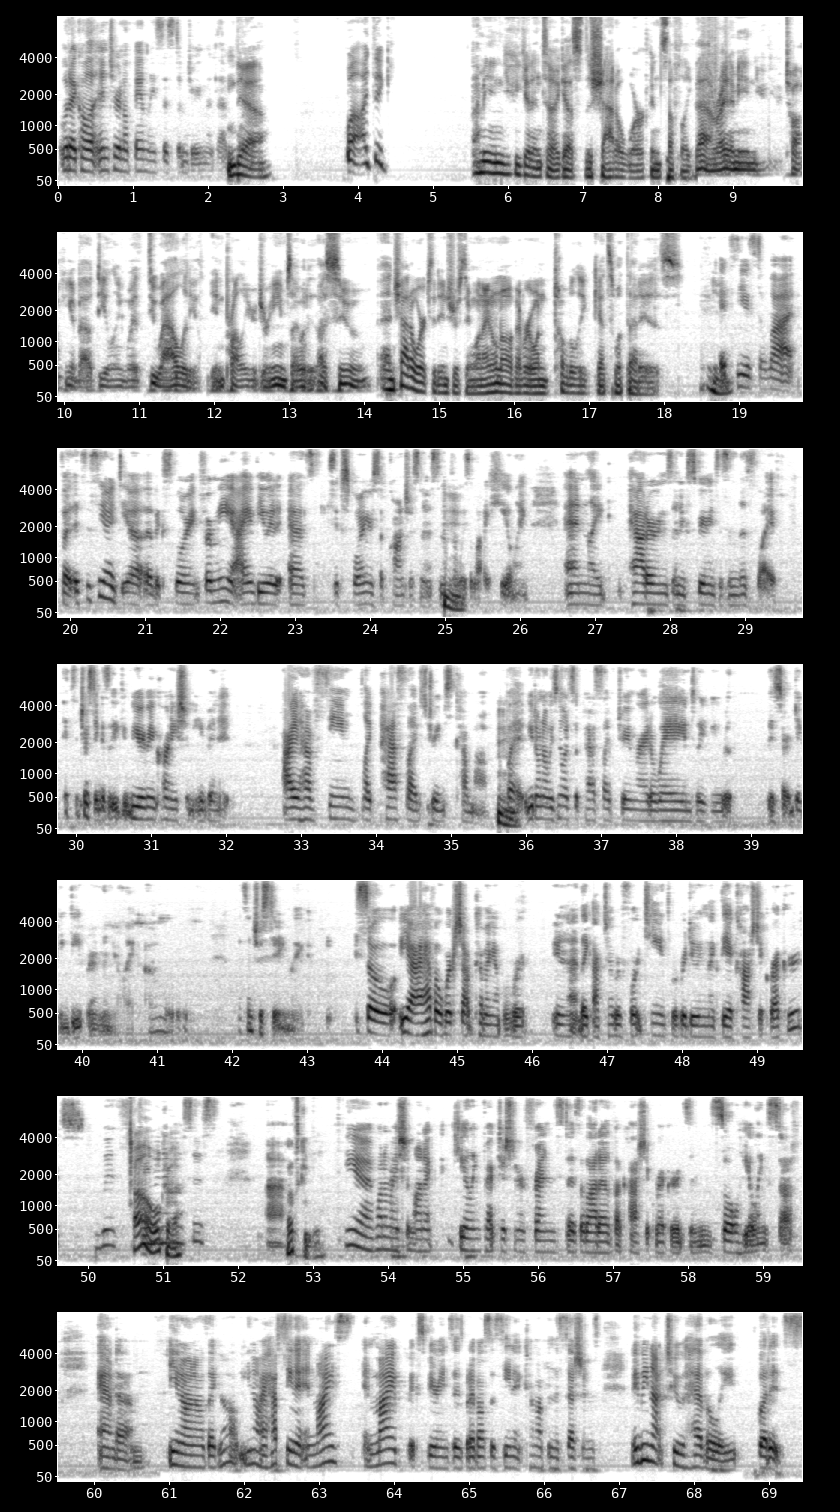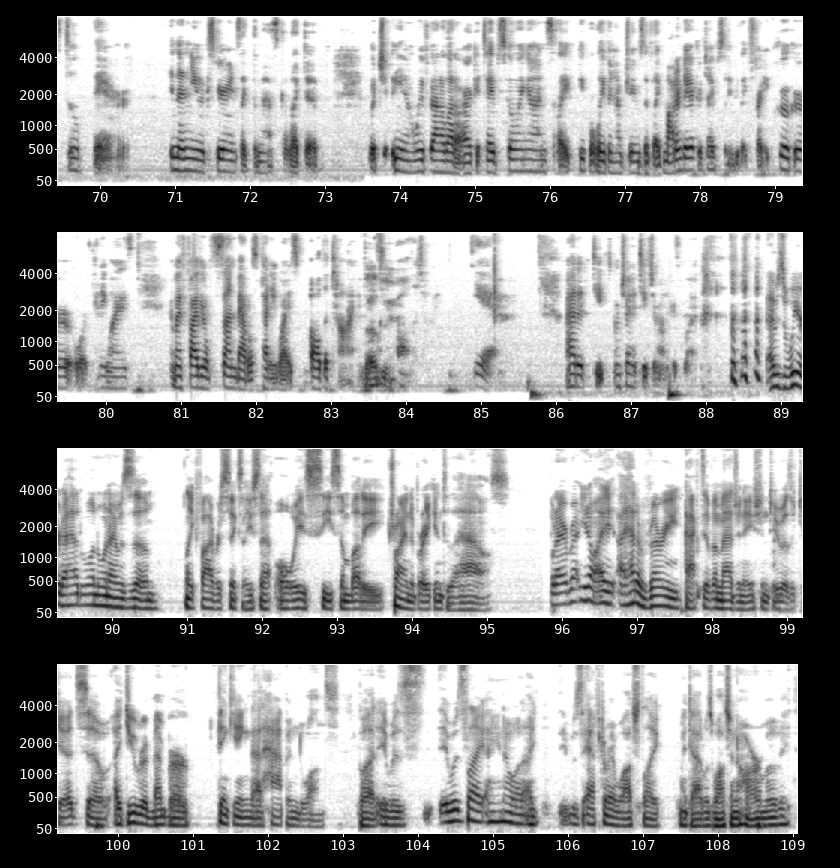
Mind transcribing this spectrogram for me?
what I call an internal family system dream at that. Point. Yeah. Well, I think, I mean, you could get into, I guess, the shadow work and stuff like that, right? I mean, you- you're talking about dealing with duality in probably your dreams, I would assume. And shadow work's an interesting one. I don't know if everyone totally gets what that is. Yeah. It's used a lot, but it's just the idea of exploring. For me, I view it as exploring your subconsciousness, and it's Mhm. always a lot of healing and like patterns and experiences in this life. It's interesting because your reincarnation, even it, I have seen like past lives dreams come up, Mhm. but you don't always know it's a past life dream right away until you really, they start digging deeper, and then you're like, oh, that's interesting. Like, so yeah, I have a workshop coming up over in uh, like October 14th, where we're doing like the Akashic records with Oh, okay. analysis. Uh, That's cool. yeah, one of my shamanic healing practitioner friends does a lot of Akashic records and soul healing stuff. And um, you know, and I was like, oh, you know, I have seen it in my in my experiences, but I've also seen it come up in the sessions. Maybe not too heavily, but it's still there. And then you experience like the mass collective, which you know we've got a lot of archetypes going on. So like people will even have dreams of like modern day archetypes, so maybe like Freddy Krueger or Pennywise. And my five year old son battles Pennywise all the time. Does he? All the time. Yeah. I had to teach. I'm trying to teach him how to get explain. It was weird. I had one when I was um, like five or six. I used to always see somebody trying to break into the house. But I, you know, I, I had a very active imagination too as a kid, so I do remember thinking that happened once. But it was, it was like, you know what? I, it was after I watched like my dad was watching a horror movie.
